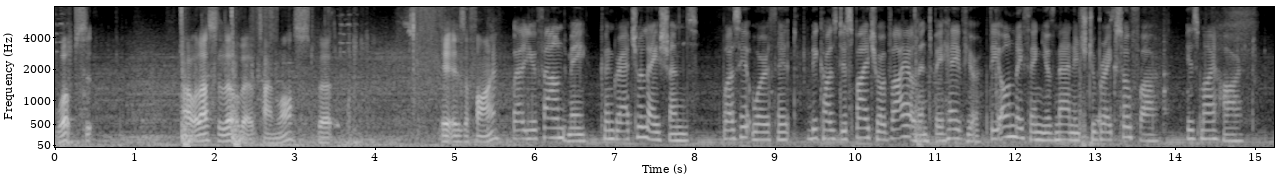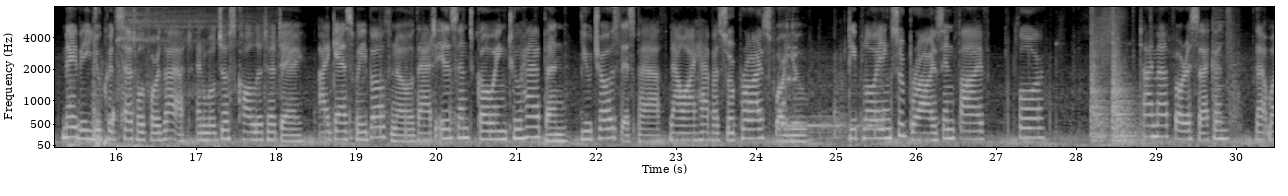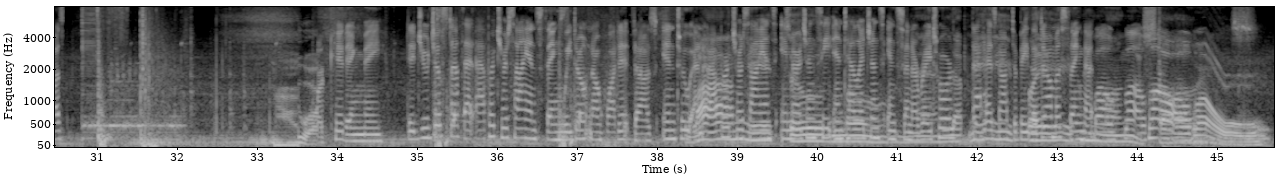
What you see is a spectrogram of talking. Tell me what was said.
Whoops. Oh, well, that's a little bit of time lost, but it is a fine. Well, you found me. Congratulations. Was it worth it? Because despite your violent behavior, the only thing you've managed to break so far is my heart. Maybe you could settle for that, and we'll just call it a day. I guess we both know that isn't going to happen. You chose this path. Now I have a surprise for you. Deploying surprise in five, four. Time out for a second. That was. You're kidding me. Did you just stuff that aperture science thing we don't know what it does into an aperture science emergency intelligence incinerator? That has got to be the dumbest thing that. Whoa, whoa, whoa.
